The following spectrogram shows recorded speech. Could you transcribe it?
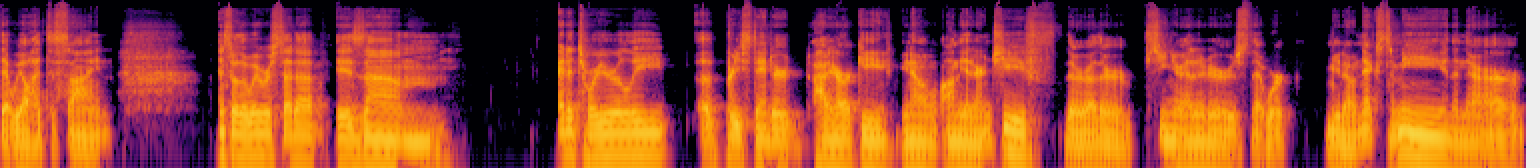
that we all had to sign. And so the way we're set up is um, editorially a pretty standard hierarchy. You know, on the editor in chief, there are other senior editors that work you know next to me, and then there are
